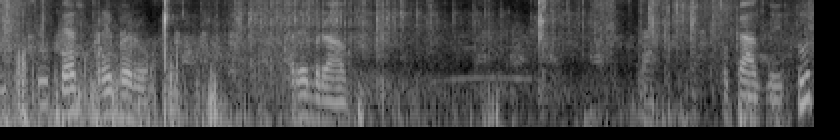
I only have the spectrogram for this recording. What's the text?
І цю теж приберу. Прибрав. Так, показую тут.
